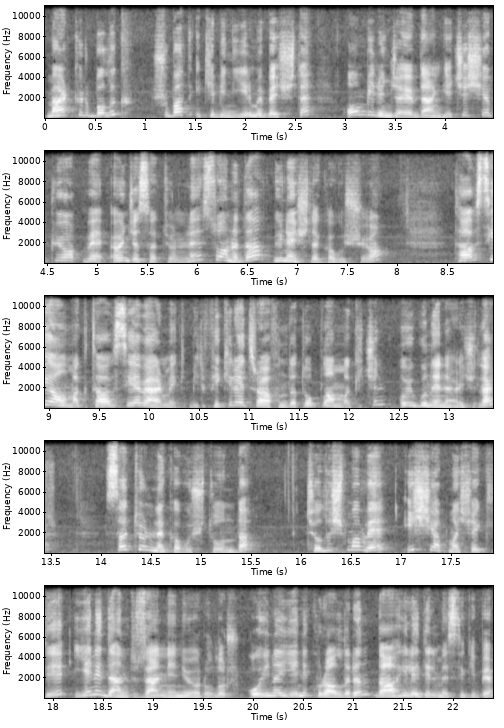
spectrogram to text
Merkür Balık Şubat 2025'te 11. evden geçiş yapıyor ve önce Satürn'le sonra da Güneş'le kavuşuyor. Tavsiye almak, tavsiye vermek, bir fikir etrafında toplanmak için uygun enerjiler. Satürn'le kavuştuğunda Çalışma ve iş yapma şekli yeniden düzenleniyor olur. Oyuna yeni kuralların dahil edilmesi gibi.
